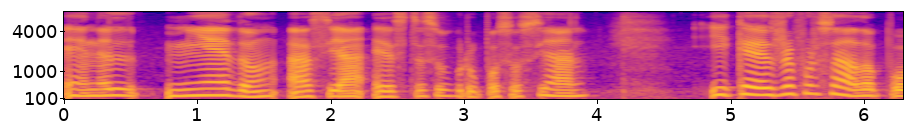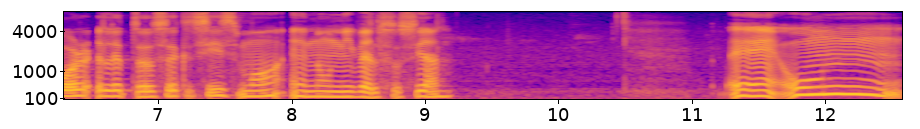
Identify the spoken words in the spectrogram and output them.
en el miedo hacia este subgrupo social y que es reforzado por el heterosexismo en un nivel social. Eh, un,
